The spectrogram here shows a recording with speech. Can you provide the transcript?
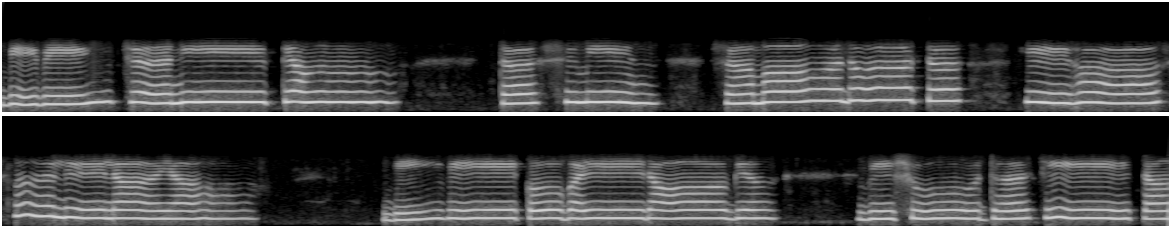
বিবেচনিত্যং को वैराग्य विशुद्ध चिता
